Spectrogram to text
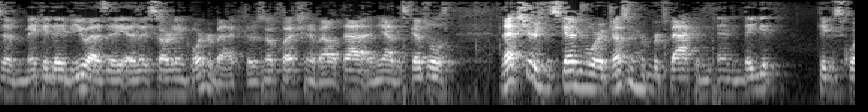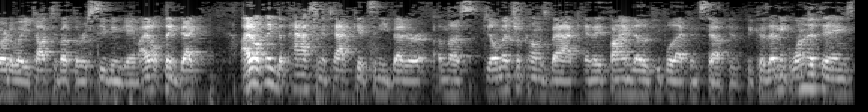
to make a debut as a as a starting quarterback. There's no question about that. And yeah, the schedule is next year is the schedule where Justin Herbert's back and, and they get things squared away. You talked about the receiving game. I don't think that I don't think the passing attack gets any better unless Joe Mitchell comes back and they find other people that can step in. Because I think one of the things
